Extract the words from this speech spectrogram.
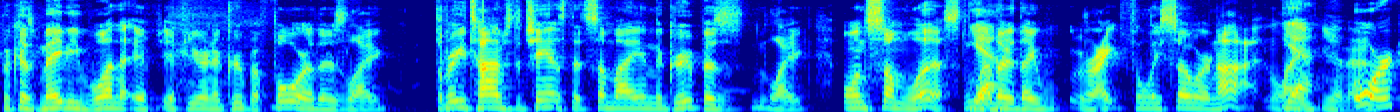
because maybe one if if you're in a group of four, there's like three times the chance that somebody in the group is like on some list, Yeah. whether they rightfully so or not. Like, yeah. you know, Or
